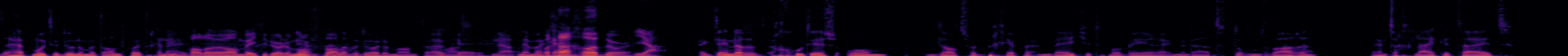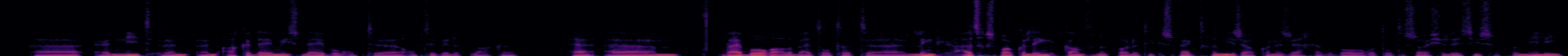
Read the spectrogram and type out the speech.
heb moeten doen om het antwoord te geven. Nu vallen we wel een beetje door de mand. Nu vallen we door de mand, Thomas. Oké, nou, nee, we gaan gewoon door. Ja, ik denk dat het goed is om dat soort begrippen een beetje te proberen inderdaad te ontwarren. En tegelijkertijd uh, er niet een, een academisch label op te, op te willen plakken. Hè? Um, wij behoren allebei tot het uh, link, uitgesproken linkerkant van het politieke spectrum. Je zou kunnen zeggen, we behoren tot de socialistische familie.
